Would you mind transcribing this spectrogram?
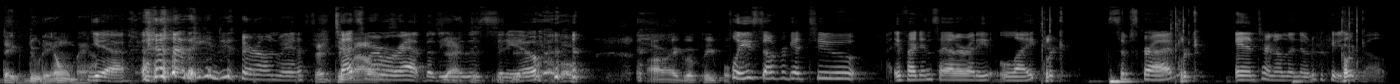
they do their own math. Yeah. they can do their own math. That's That's where we're at by the end of this video. all right, good people. Please don't forget to, if I didn't say it already, like, Click, subscribe, click. and turn on the notification Click. bell.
